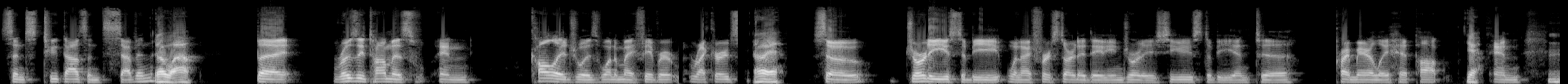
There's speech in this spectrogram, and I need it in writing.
since 2007. Oh wow. But Rosie Thomas in college was one of my favorite records. Oh yeah. So Jordy used to be when I first started dating Jordy. She used to be into primarily hip hop. Yeah. and Hmm.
